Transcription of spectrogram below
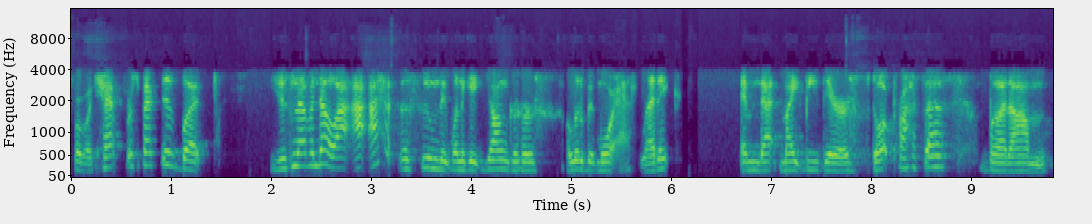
from a cap perspective. But you just never know. I I have to assume they want to get younger, a little bit more athletic, and that might be their thought process. But um,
